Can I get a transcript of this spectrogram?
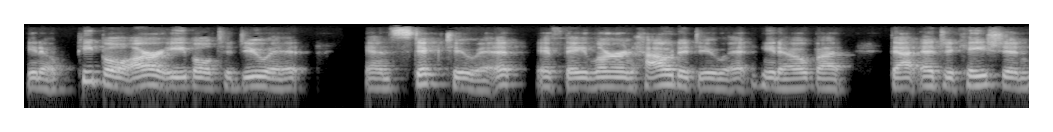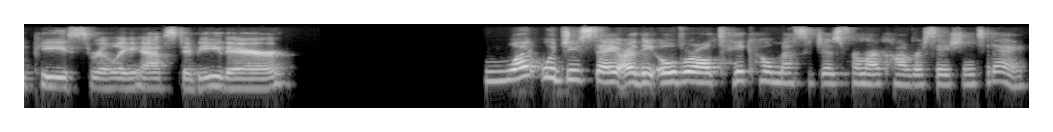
you know, people are able to do it and stick to it if they learn how to do it, you know, but that education piece really has to be there. What would you say are the overall take home messages from our conversation today?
